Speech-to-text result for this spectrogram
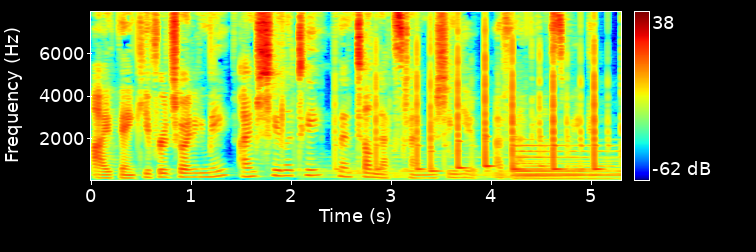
I thank you for joining me. I'm Sheila T. And until next time, wishing you a fabulous week.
